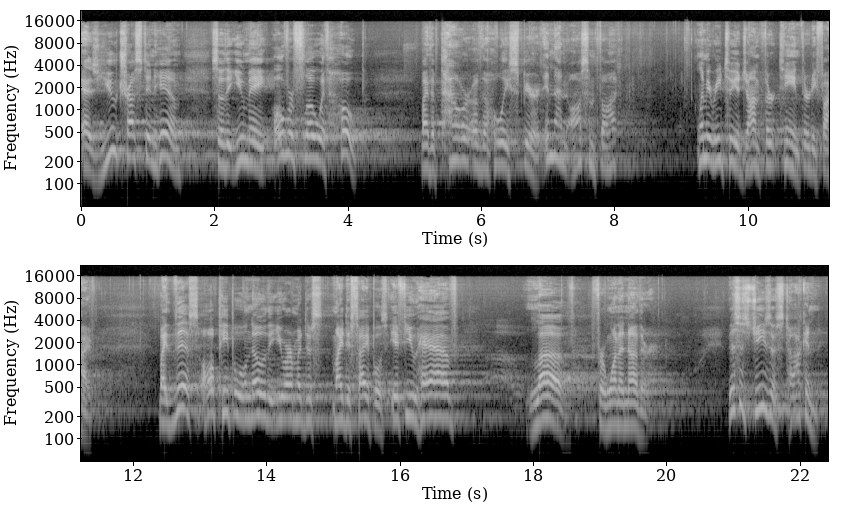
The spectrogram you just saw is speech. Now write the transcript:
as you trust in him, so that you may overflow with hope by the power of the Holy Spirit. Isn't that an awesome thought? Let me read to you John 13, 35. By this, all people will know that you are my, dis- my disciples if you have love for one another. This is Jesus talking.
